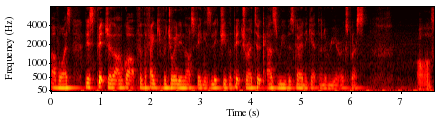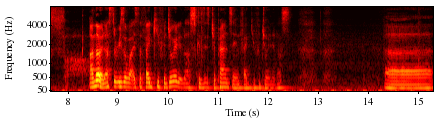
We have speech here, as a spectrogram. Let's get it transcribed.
Otherwise, this picture that I've got up for the thank you for joining us thing is literally the picture I took as we was going to get the Narita Express. Awesome. I know that's the reason why it's the thank you for joining us because it's Japan saying thank you for joining us. Uh,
